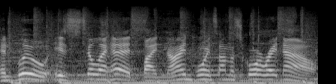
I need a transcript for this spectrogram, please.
And Blue is still ahead by nine points on the score right now.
